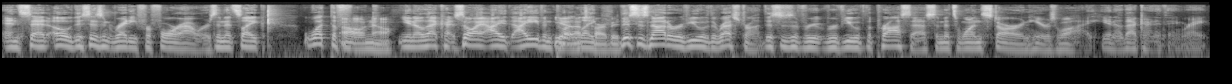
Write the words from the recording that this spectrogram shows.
and said, oh, this isn't ready for four hours, and it's like. What the? Fuck? Oh, no. You know that kind. so I, I, I even put Yeah, like garbage. this is not a review of the restaurant. This is a re- review of the process, and it's one star, and here's why. You know that kind of thing, right?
